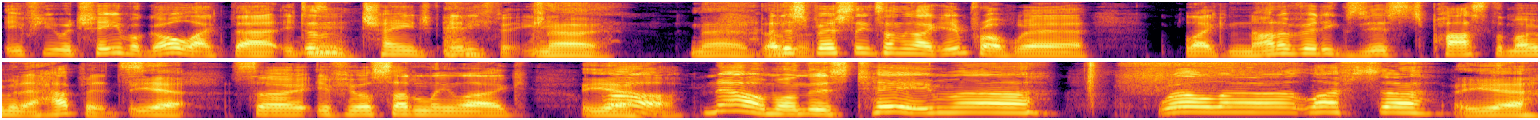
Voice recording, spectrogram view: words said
if you achieve a goal like that, it doesn't change anything. Mm. No, no, it and especially in something like improv where like none of it exists past the moment it happens. yeah, So if you're suddenly like, yeah, oh, now I'm on this team, uh, well, uh, life's uh, yeah,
